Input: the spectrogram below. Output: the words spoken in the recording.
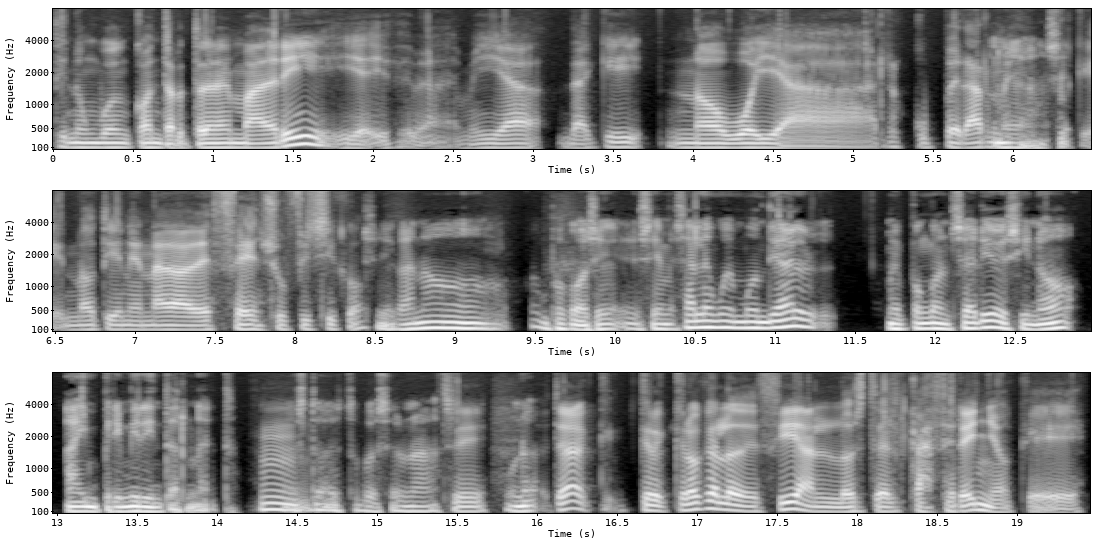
tiene un buen contrato en el Madrid y dice, a mí ya de aquí no voy a recuperarme porque no tiene nada de fe en su físico. Si gano un poco, si, me sale un buen mundial, me pongo en serio y si no, a imprimir internet. Hmm. Esto, esto puede ser una... Sí. Creo, que lo decían los del cacereño, que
